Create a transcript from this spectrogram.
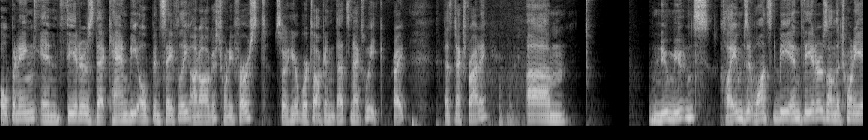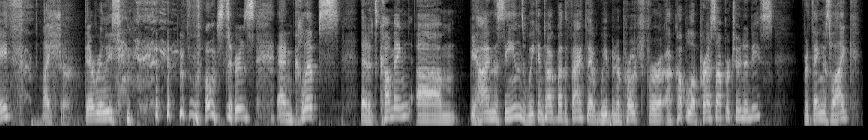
opening in theaters that can be open safely on August 21st. So here we're talking that's next week, right? That's next Friday. Um, New Mutants claims it wants to be in theaters on the 28th. Like, sure. They're releasing posters and clips that it's coming. Um, behind the scenes, we can talk about the fact that we've been approached for a couple of press opportunities for things like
